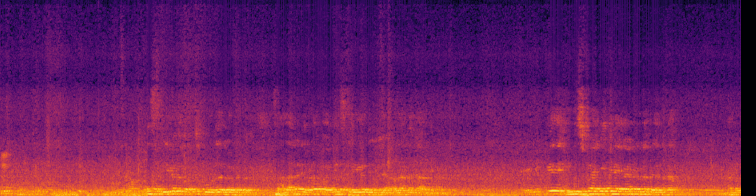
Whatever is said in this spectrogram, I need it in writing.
സ്ത്രീകൾ കുറച്ച് കൂടുതലുണ്ട്. സാധാരണ ഇവിടെ പതിന് സ്ത്രീകളില്ല. അതാണ് കാരണം. എനിക്ക് മ്യൂണിസിപ്പാലിറ്റിയായിട്ടുള്ള ബന്ധം നമ്മൾ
